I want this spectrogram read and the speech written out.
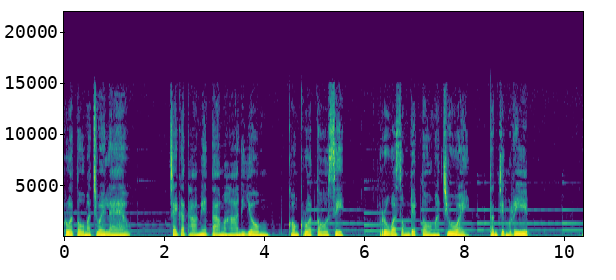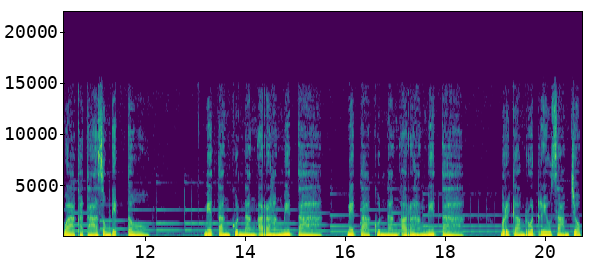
ครัวโตมาช่วยแล้ว ใช้คาถาเมตตามหานิยมของครัวโตสิ รู้ว่าสมเด็จโตมาช่วย ท่านจึงรีบ ว่าคาถาสมเด็จโต เมตตังคุณนังอรหังเมตตา เมตตาคุณนังอรหังเมตตา บริกรรมรวดเร็วสามจบ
